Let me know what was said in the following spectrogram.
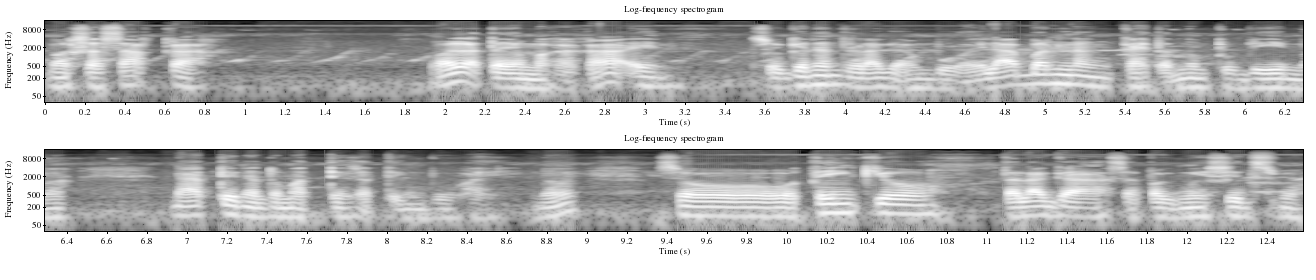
magsasaka? Wala tayong makakain. So, ganun talaga ang buhay. Laban lang kahit anong problema natin na dumating sa ating buhay. No? So, thank you talaga sa pag-message mo.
